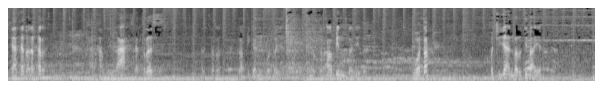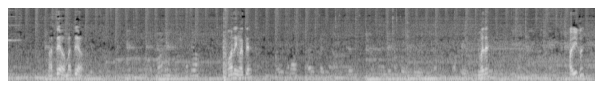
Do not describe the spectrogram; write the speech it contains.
Sehat-sehat Pak dokter. Alhamdulillah, sehat terus. Dokter rapikan nih fotonya. Dokter Alvin tadi itu. Foto? Coach Jan baru tiba ya. Mateo, Mateo. Morning Mateo. Gimana? Are you good?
